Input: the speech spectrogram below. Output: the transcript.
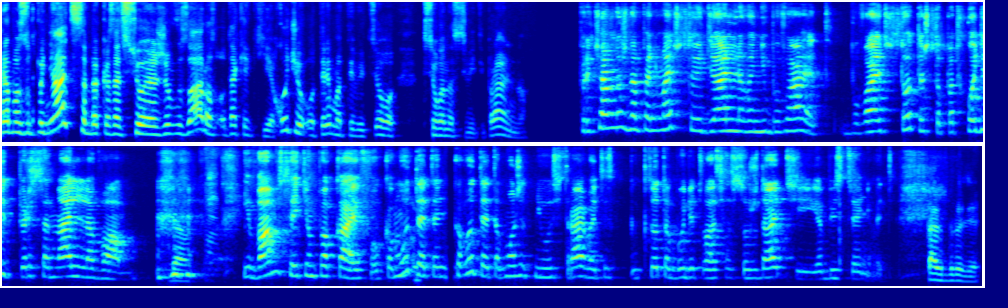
Треба зупиняти себе, казати, все, я живу зараз, отак як є. Хочу отримати від цього всього на світі. Правильно? Причем нужно понимать, что идеального не бывает. Бывает что-то, что подходит персонально вам. Да. И вам с этим по кайфу. Кому-то это, кого-то это может не устраивать, и кто-то будет вас осуждать и обесценивать. Так, друзі,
